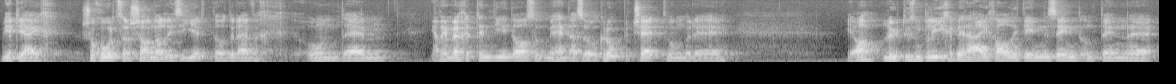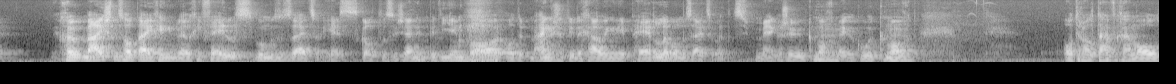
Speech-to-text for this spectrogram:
wird die eigentlich schon kurz analysiert, oder? Einfach, und ähm, ja, wie machen denn die das? Und wir haben auch so einen Gruppenchat, wo wir äh, ja, Leute aus dem gleichen Bereich alle drin sind und dann äh, kommen meistens halt eigentlich irgendwelche Fails, wo man so sagt, so, yes, Gott, das ist auch nicht bedienbar. Oder manchmal natürlich auch irgendwie Perlen, wo man sagt, so, das ist mega schön gemacht, mhm. mega gut gemacht. Mhm. Oder halt einfach einmal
